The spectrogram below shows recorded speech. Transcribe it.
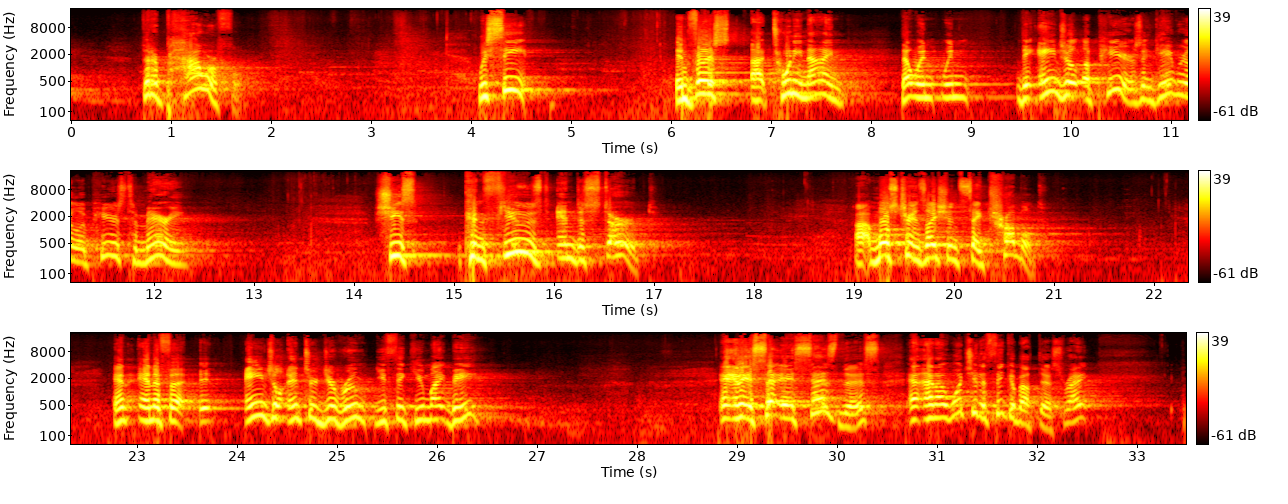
that are powerful. We see in verse uh, 29 that when, when the angel appears and Gabriel appears to Mary, she's confused and disturbed. Uh, most translations say troubled. And, and if an angel entered your room you think you might be? And it, sa- it says this, and, and I want you to think about this, right?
